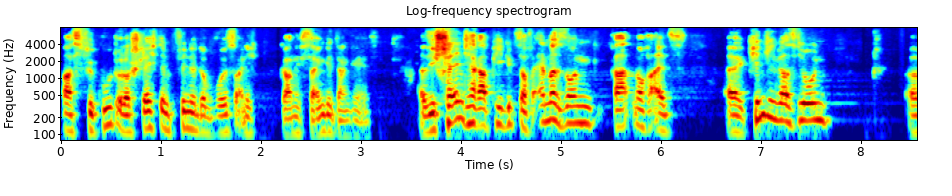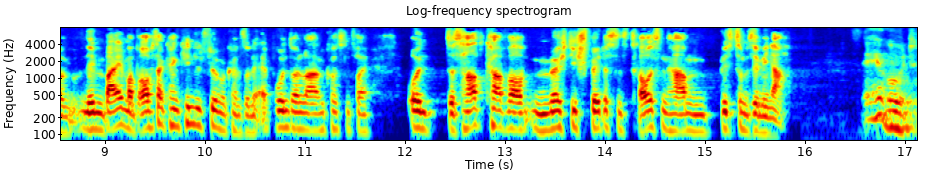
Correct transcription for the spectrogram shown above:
was für gut oder schlecht empfindet, obwohl es eigentlich gar nicht sein Gedanke ist. Also die Schellentherapie gibt es auf Amazon gerade noch als äh, Kindle-Version. Ähm, nebenbei, man braucht da kein Kindle für, man kann so eine App runterladen, kostenfrei. Und das Hardcover möchte ich spätestens draußen haben bis zum Seminar. Sehr gut.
